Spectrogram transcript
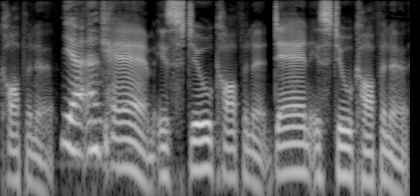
copping it. Yeah. Cam is still copping it. Dan is still copping it.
